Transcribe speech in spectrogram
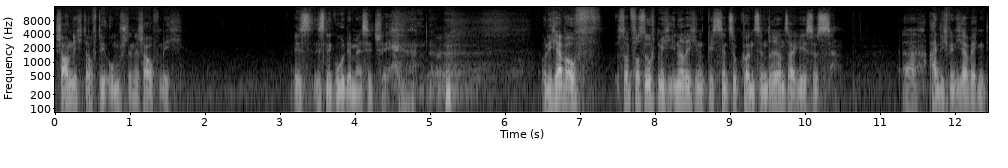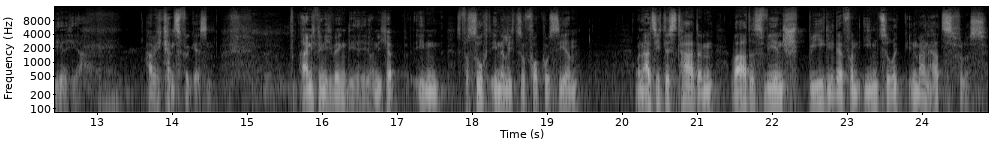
schau nicht auf die Umstände, schau auf mich. Ist, ist eine gute Message. Und ich habe so versucht, mich innerlich ein bisschen zu konzentrieren und sage, Jesus, äh, eigentlich bin ich ja wegen dir hier. Habe ich ganz vergessen. Eigentlich bin ich wegen dir hier. Und ich habe ihn versucht, innerlich zu fokussieren. Und als ich das tat, dann war das wie ein Spiegel, der von ihm zurück in mein Herz floss.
